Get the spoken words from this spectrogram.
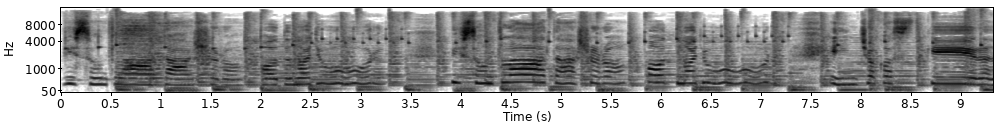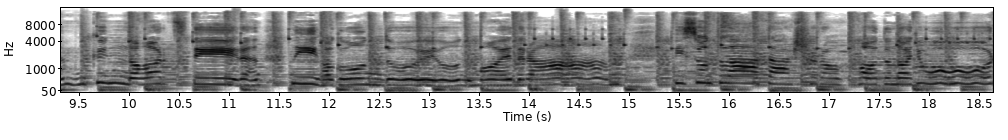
Viszont látásra, nagy úr, viszont látásra, nagy úr, én csak azt kérem, künn a harc téren, néha gondoljon majd rám. Viszont látásra, nagy úr,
